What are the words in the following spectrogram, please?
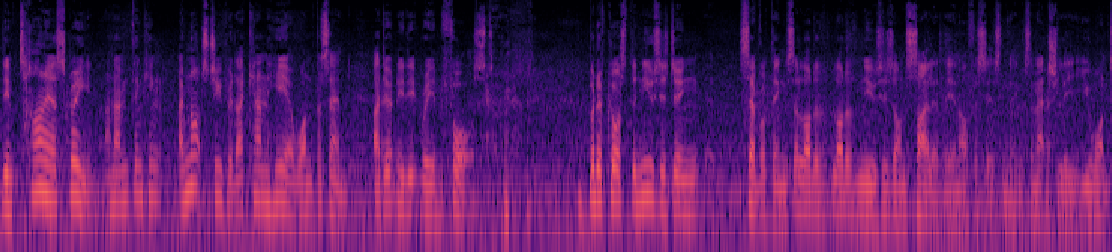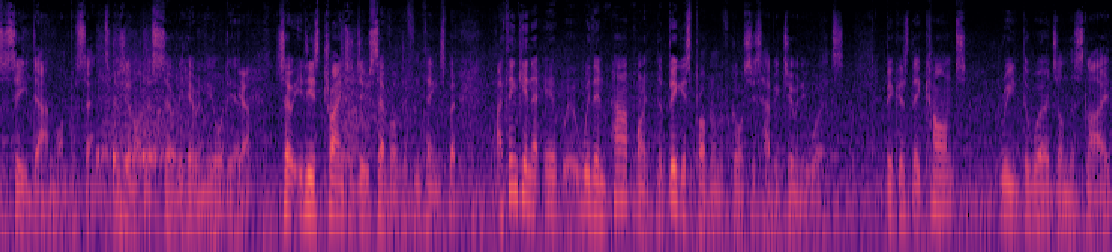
The entire screen, and I'm thinking, I'm not stupid. I can hear one percent. I don't need it reinforced. but of course, the news is doing several things. A lot of lot of news is on silently in offices and things, and actually, you want to see down one percent because you're not necessarily hearing the audio. Yeah. So it is trying to do several different things. But I think in a, it, within PowerPoint, the biggest problem, of course, is having too many words because they can't read the words on the slide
